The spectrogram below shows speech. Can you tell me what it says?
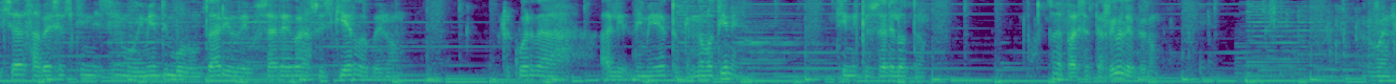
Quizás a veces tiene ese movimiento involuntario de usar el brazo izquierdo, pero recuerda de inmediato que no lo tiene. Tiene que usar el otro. Eso me parece terrible, pero. Bueno.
